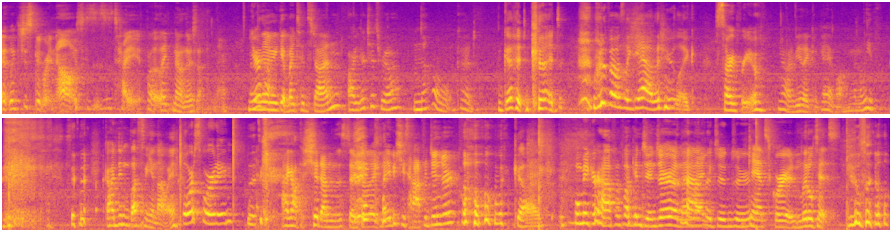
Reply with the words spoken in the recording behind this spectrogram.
It looks just good right now, just because this is tight. But like, no, there's nothing there. You're gonna not- get my tits done. Are your tits real? no, Good. good, good. What if I was like, yeah? Then you're like, sorry for you. No, I'd be like, okay, well, I'm gonna leave. God didn't bless me in that way. or squirting. I got the shit out of this stick. They're like, maybe she's half a ginger. oh my god. We'll make her half a fucking ginger and then Half like a ginger. can't squirt and little tits. You little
